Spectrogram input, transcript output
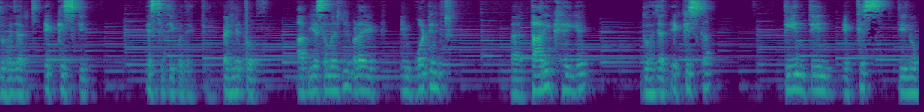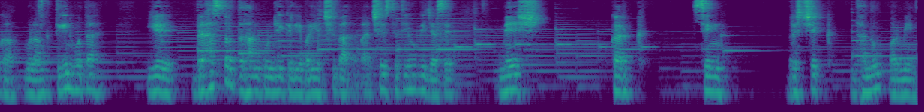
2021 की स्थिति को देखते हैं। पहले तो आप ये समझ लें, बड़ा एक इम्पोर्टेंट तारीख है ये 2021 का। तीन तीन, इक्कीस तीनों का मूलांक तीन होता है। ये बृहस्पति प्रधान कुंडली के लिए बड़ी अच्छी बात, अच्छी स्थिति होगी, जैसे मेष, कर्क, सिंह, वृश्चिक, धनु और मीन।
